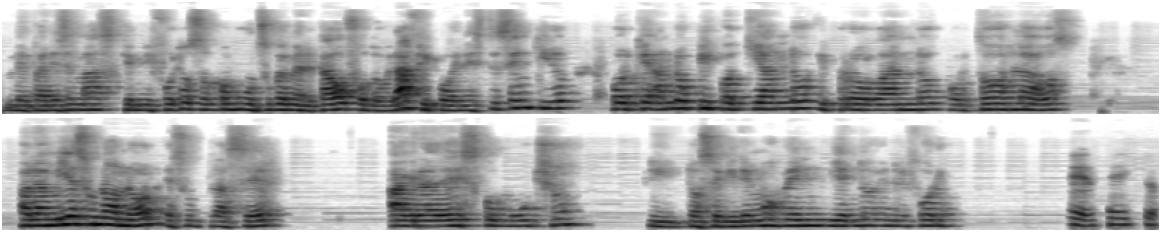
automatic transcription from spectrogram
me parece más que mis fotos son como un supermercado fotográfico en este sentido, porque ando picoteando y probando por todos lados. Para mí es un honor, es un placer. Agradezco mucho y nos seguiremos ven- viendo en el foro. Perfecto.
